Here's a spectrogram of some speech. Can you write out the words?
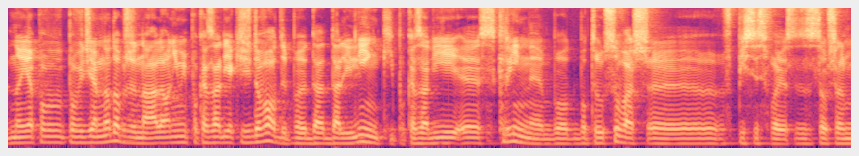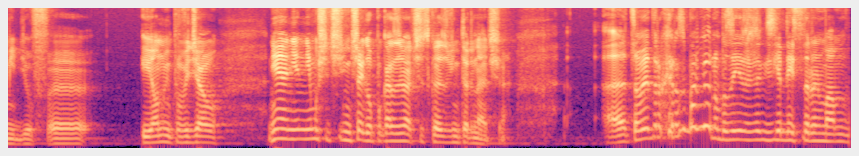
No i ja po powiedziałem, no dobrze, no ale oni mi pokazali jakieś dowody, da, dali linki, pokazali screeny, bo, bo ty usuwasz wpisy swoje z social mediów. I on mi powiedział, nie, nie, nie muszę ci niczego pokazywać, wszystko jest w internecie. E, to mnie trochę rozbawiono, bo z jednej strony mam,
